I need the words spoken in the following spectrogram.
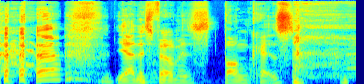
Yeah, this film is bonkers.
